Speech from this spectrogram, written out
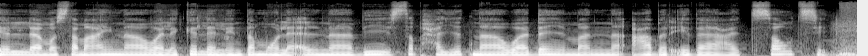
كل مستمعينا ولكل اللي انضموا لنا بصبحيتنا ودائما عبر إذاعة صوت سيدني.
